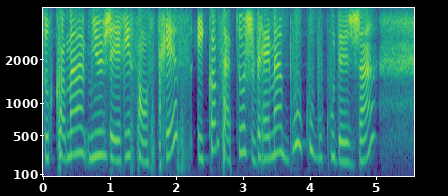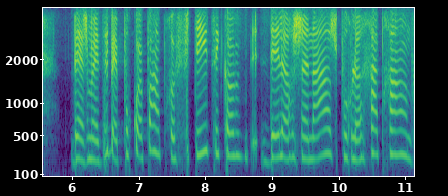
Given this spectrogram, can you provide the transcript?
sur comment mieux gérer son stress. Et comme ça touche vraiment beaucoup, beaucoup de gens, ben je me dis ben pourquoi pas en profiter, tu sais comme dès leur jeune âge pour leur apprendre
